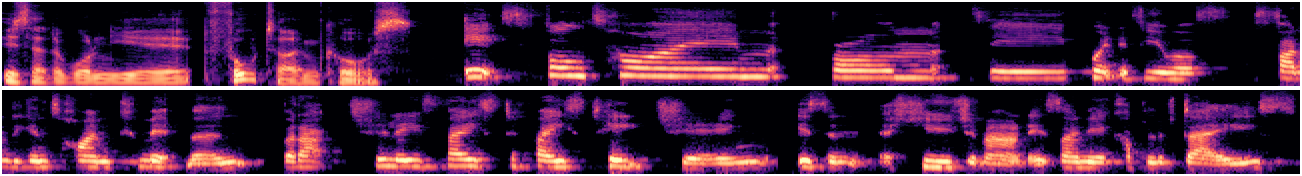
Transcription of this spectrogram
Is that a one year full time course? It's full time from the point of view of funding and time commitment, but actually face to face teaching isn't a huge amount. It's only a couple of days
